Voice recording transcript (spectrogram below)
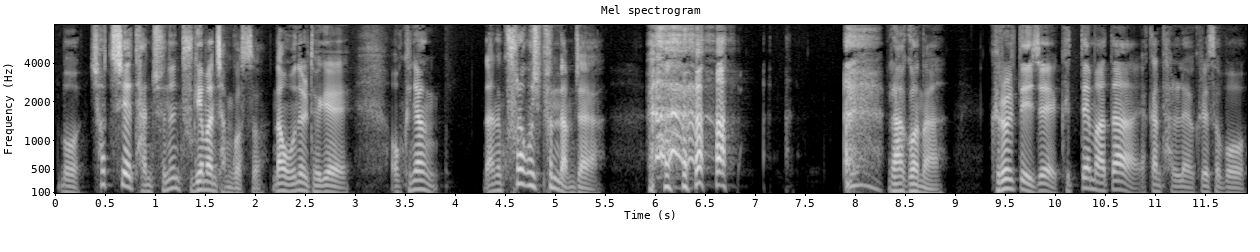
뭐 셔츠의 단추는 두 개만 잠궜어. 나 오늘 되게 어 그냥 나는 쿨하고 싶은 남자야. 라거나 그럴 때 이제 그때마다 약간 달라요. 그래서 뭐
